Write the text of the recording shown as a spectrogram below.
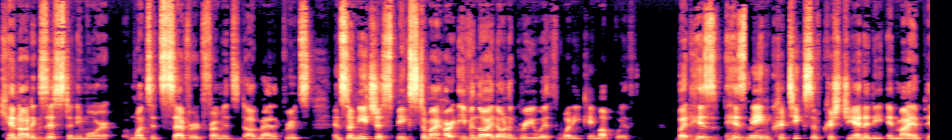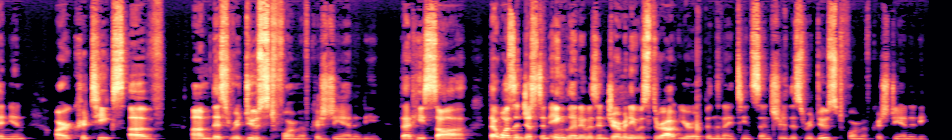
cannot exist anymore once it's severed from its dogmatic roots. And so Nietzsche speaks to my heart, even though I don't agree with what he came up with. But his his main critiques of Christianity, in my opinion, are critiques of um, this reduced form of Christianity that he saw. That wasn't just in England; it was in Germany. It was throughout Europe in the 19th century. This reduced form of Christianity,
